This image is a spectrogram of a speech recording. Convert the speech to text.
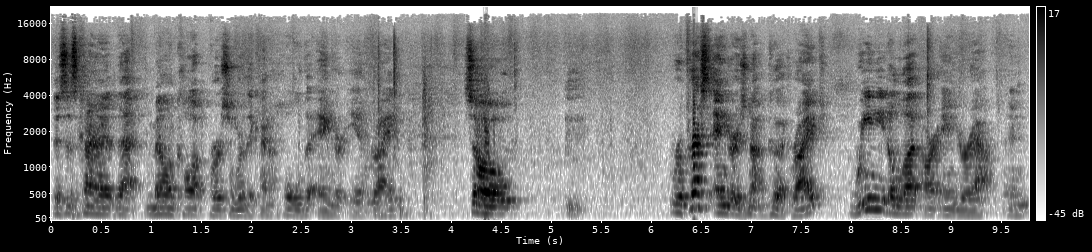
This is kind of that melancholic person where they kind of hold the anger in, right? So repressed anger is not good, right? We need to let our anger out. And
